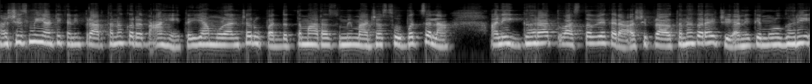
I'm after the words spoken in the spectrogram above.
अशीच मी या ठिकाणी प्रार्थना करत आहे. तर या मुळांच्या रूपात दत्त महाराज तुम्ही माझ्या सोबत चला आणि घरात वास्तव्य करा अशी प्रार्थना करायची आणि ते मूळ घरी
